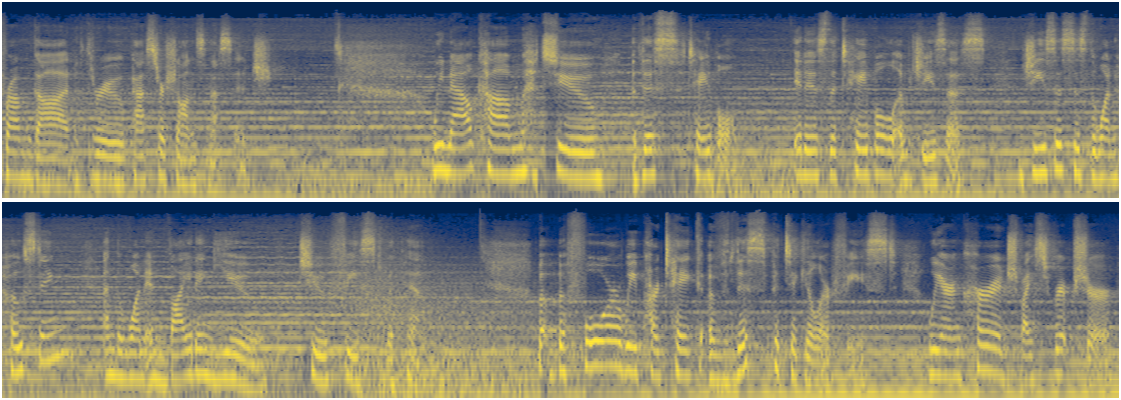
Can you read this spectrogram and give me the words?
from God through Pastor Sean's message. We now come to this table. It is the table of Jesus. Jesus is the one hosting and the one inviting you to feast with him. But before we partake of this particular feast, we are encouraged by Scripture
